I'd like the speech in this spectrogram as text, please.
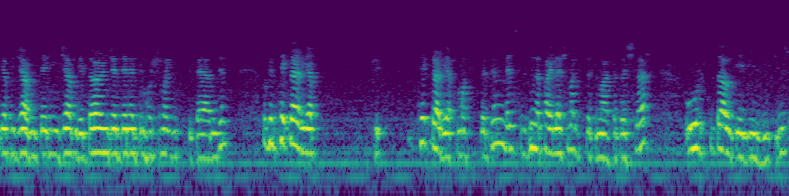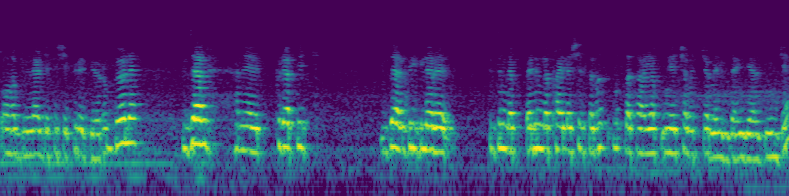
yapacağım, deneyeceğim diye. Daha önce denedim, hoşuma gitti, beğendim. Bugün tekrar yap, tekrar yapmak istedim ve sizinle paylaşmak istedim arkadaşlar. Uğur Sidal diye bir izleyicimiz. Ona binlerce teşekkür ediyorum. Böyle güzel, hani pratik, güzel bilgileri bizimle, benimle paylaşırsanız mutlaka yapmaya çalışacağım elimden geldiğince.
